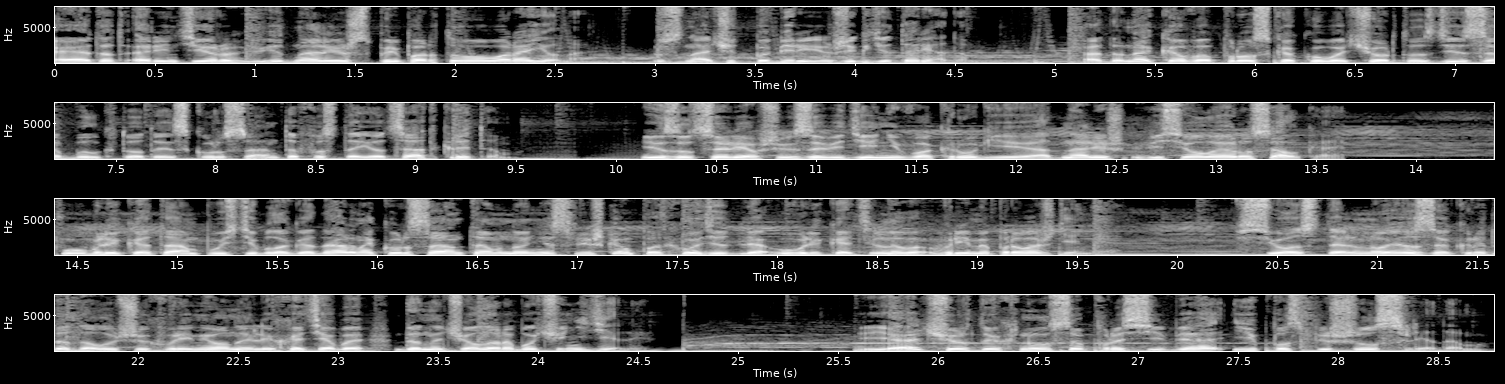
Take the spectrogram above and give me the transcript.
этот ориентир видно лишь с припортового района. Значит, побережье где-то рядом. Однако вопрос, какого черта здесь забыл кто-то из курсантов, остается открытым. Из уцелевших заведений в округе одна лишь веселая русалка — Публика там пусть и благодарна курсантам, но не слишком подходит для увлекательного времяпровождения. Все остальное закрыто до лучших времен или хотя бы до начала рабочей недели. Я чертыхнулся про себя и поспешил следом.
